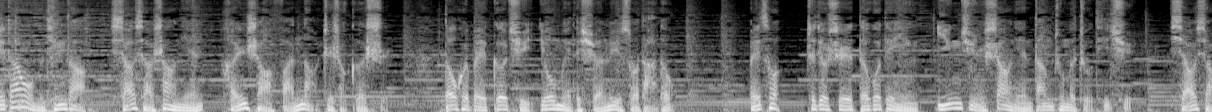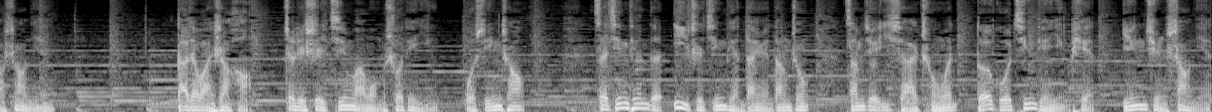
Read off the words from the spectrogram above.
每当我们听到《小小少年很少烦恼》这首歌时，都会被歌曲优美的旋律所打动。没错，这就是德国电影《英俊少年》当中的主题曲《小小少年》。大家晚上好，这里是今晚我们说电影，我是英超。在今天的益智经典单元当中，咱们就一起来重温德国经典影片《英俊少年》，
